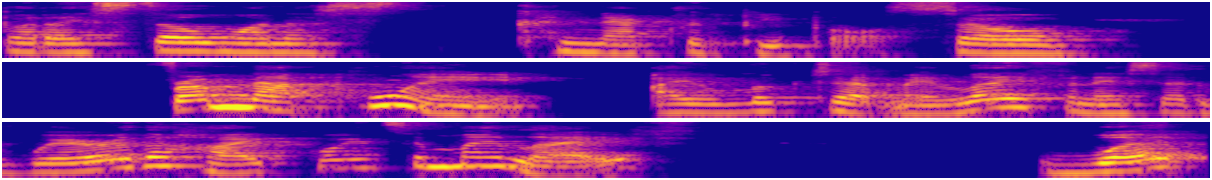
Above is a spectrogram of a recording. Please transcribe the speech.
but I still want to connect with people. So from that point, I looked at my life and I said, where are the high points in my life? What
